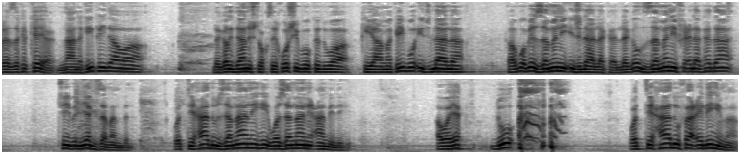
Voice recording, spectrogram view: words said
ڕێزەکە کەیە؟ نانەکەی پێداوە لەگەڵی دانیشتوە قسەی خۆشی بۆ کردووە قیامەکەی بۆ ئیجلالە؟ بي زمني إجلالك لقل زمني فعلك هذا شيء بن؟ يك زمن بن. واتحاد زمانه وزمان عامله أو يك دو واتحاد فاعلهما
